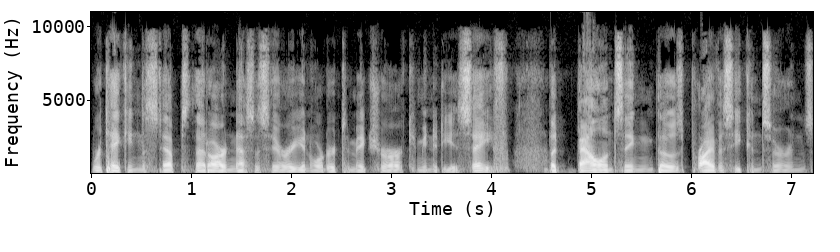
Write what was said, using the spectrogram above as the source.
we're taking the steps that are necessary in order to make sure our community is safe. But balancing those privacy concerns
